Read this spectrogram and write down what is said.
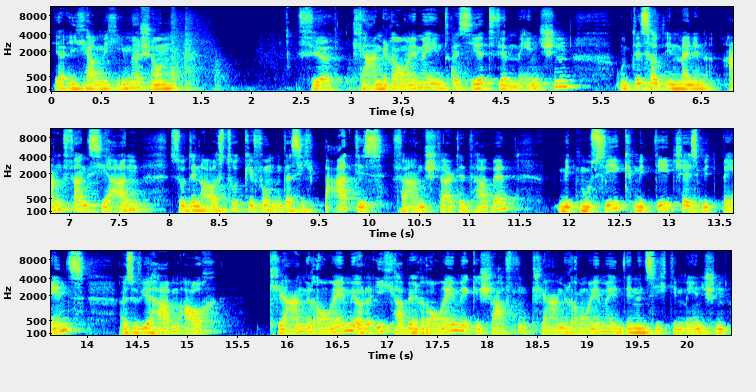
Ja, ich habe mich immer schon für Klangräume interessiert, für Menschen. Und das hat in meinen Anfangsjahren so den Ausdruck gefunden, dass ich Partys veranstaltet habe mit Musik, mit DJs, mit Bands. Also wir haben auch Klangräume oder ich habe Räume geschaffen, Klangräume, in denen sich die Menschen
